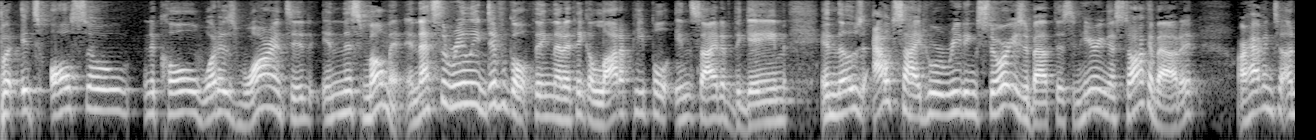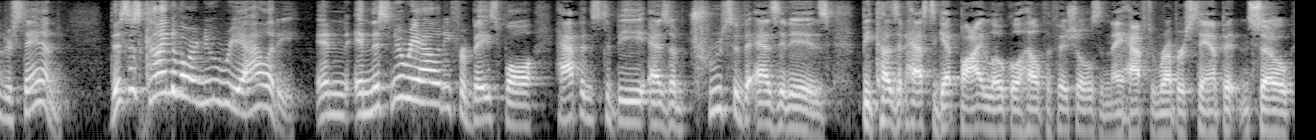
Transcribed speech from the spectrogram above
But it's also, Nicole, what is warranted in this moment. And that's the really difficult thing that I think a lot of people inside of the game and those outside who are reading stories about this and hearing us talk about it are having to understand. This is kind of our new reality And, and this new reality for baseball happens to be as obtrusive as it is because it has to get by local health officials and they have to rubber stamp it. And so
